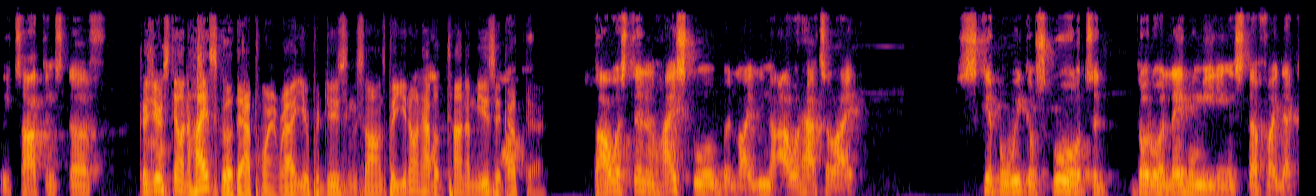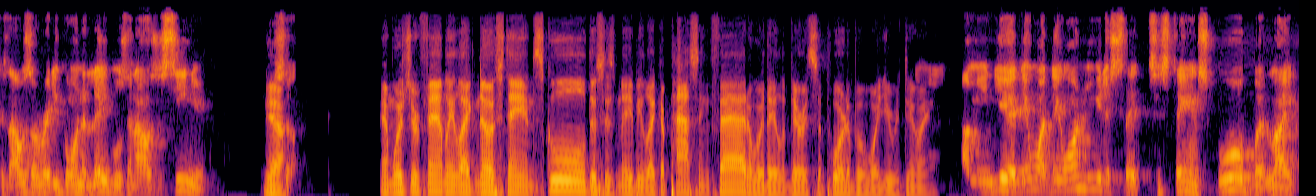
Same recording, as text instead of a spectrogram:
we talked and stuff. Because you're still in high school at that point, right? You're producing songs, but you don't have a ton of music up there. So I was still in high school, but like you know, I would have to like skip a week of school to go to a label meeting and stuff like that because I was already going to labels and I was a senior. Yeah. So, And was your family like, no, stay in school? This is maybe like a passing fad, or were they very supportive of what you were doing? I mean, yeah, they want they wanted me to stay to stay in school, but like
